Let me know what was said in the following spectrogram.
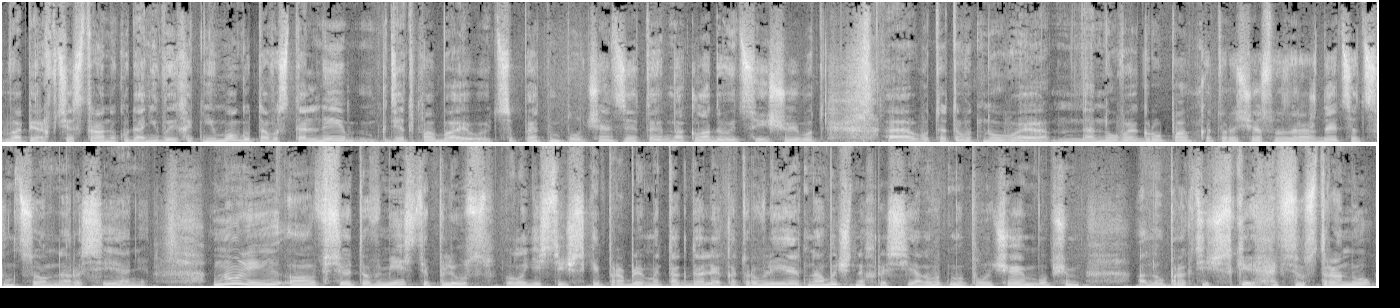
во-первых, в те страны, куда они выехать не могут, а в остальные где-то побаиваются. Поэтому, получается, это накладывается еще и вот, вот эта вот новая, новая группа, которая сейчас возрождается, это санкционные россияне. Ну и все это вместе, плюс логистические проблемы и так далее, которые влияют на обычных россиян, вот мы получаем, в общем, ну, практически всю страну,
